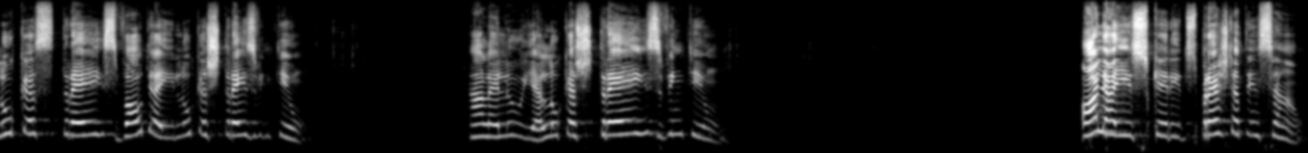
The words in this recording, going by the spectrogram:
Lucas 3, volte aí, Lucas 3, 21. Aleluia. Lucas 3, 21. Olha isso, queridos, preste atenção.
